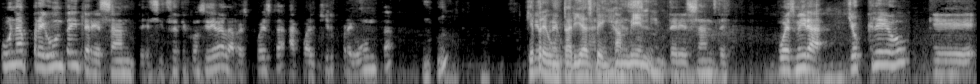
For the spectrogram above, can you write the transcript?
una, pregunta interesante. Si se te considera la respuesta a cualquier pregunta, ¿Qué, preguntarías, Benjamín? Interesante. Pues mira, yo creo que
